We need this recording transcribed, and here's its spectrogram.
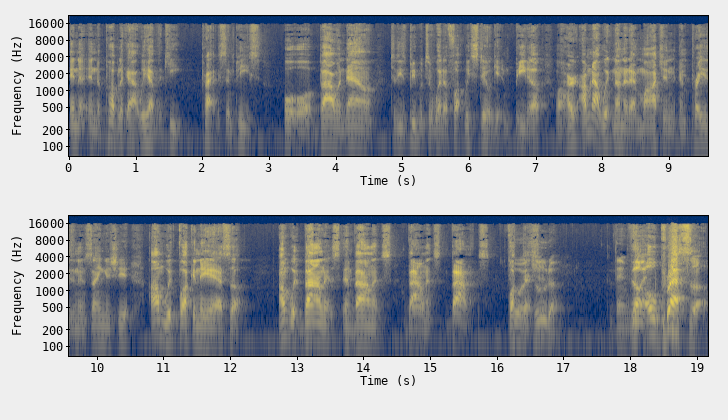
in the in the public eye. We have to keep practicing peace or, or bowing down to these people to where the fuck we still getting beat up or hurt. I'm not with none of that marching and praising and singing shit. I'm with fucking their ass up. I'm with violence and violence, violence, violence. Fuck Towards that shit. The what? oppressor,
